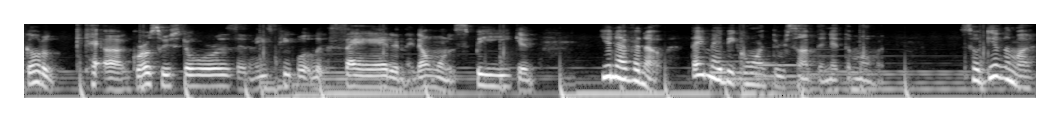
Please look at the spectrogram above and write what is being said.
go to uh, grocery stores and these people look sad and they don't want to speak, and you never know, they may be going through something at the moment. So give them a,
